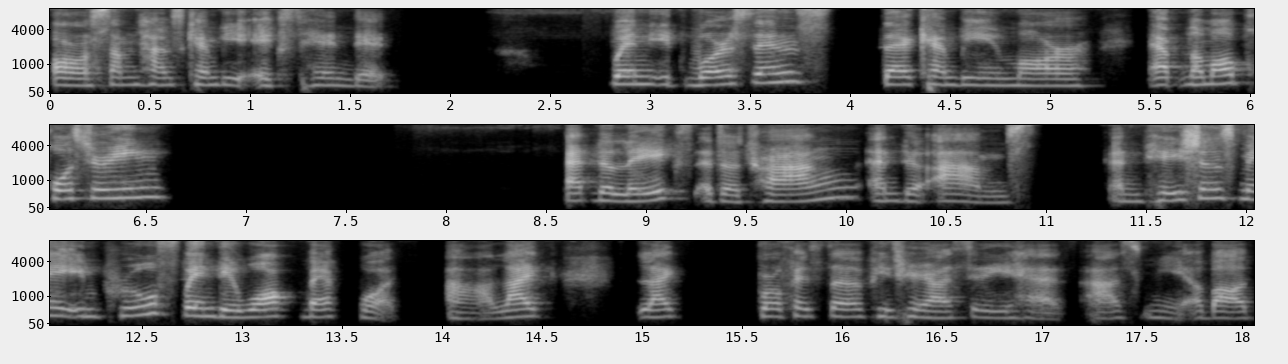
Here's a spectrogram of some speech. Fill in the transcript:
or sometimes can be extended. When it worsens, there can be more abnormal posturing at the legs, at the trunk, and the arms. And patients may improve when they walk backward, uh, like, like Professor Bhidayasiri has asked me about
